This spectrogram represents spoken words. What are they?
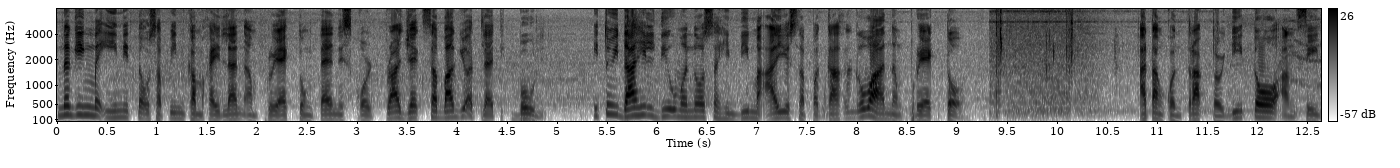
Naging mainit na usapin kamakailan ang proyektong tennis court project sa Baguio Athletic Bowl. Ito'y dahil di umano sa hindi maayos na pagkakagawa ng proyekto. At ang kontraktor dito, ang St.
